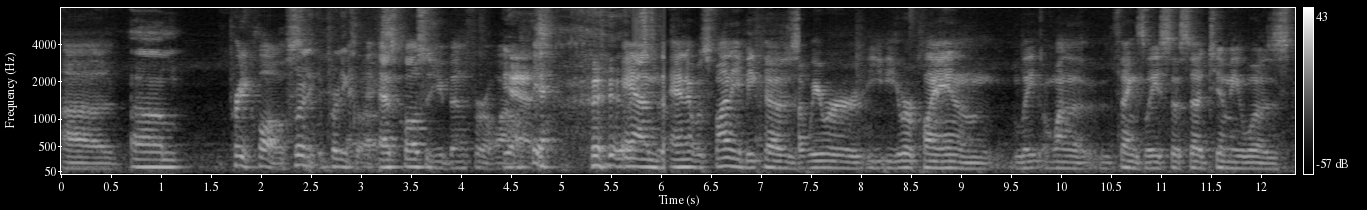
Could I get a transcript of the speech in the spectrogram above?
Uh, um, pretty close. pretty pretty close. As close as you've been for a while. Yes. and and it was funny because we were you you were playing and one of the things Lisa said to me was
